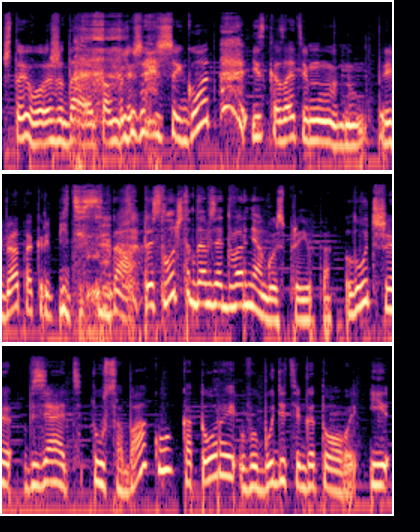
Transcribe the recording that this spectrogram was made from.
что его ожидает там ближайший год, и сказать ему, ну, ребята, крепитесь. Да. То есть лучше тогда взять дворнягу из приюта. Лучше взять ту собаку, которой вы будете готовы. И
